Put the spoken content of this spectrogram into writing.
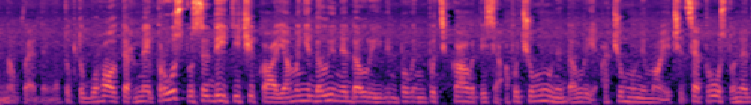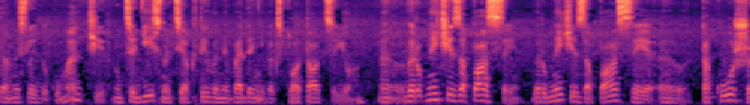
на введення. Тобто бухгалтер не просто сидить і чекає, а мені дали, не дали. Він повинен поцікавитися, а по чому не дали, а чому немає, чи це просто не донесли документ, чи це дійсно ці активи не введені в експлуатацію. Е, Виробничі запаси, виробничі запаси е, також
